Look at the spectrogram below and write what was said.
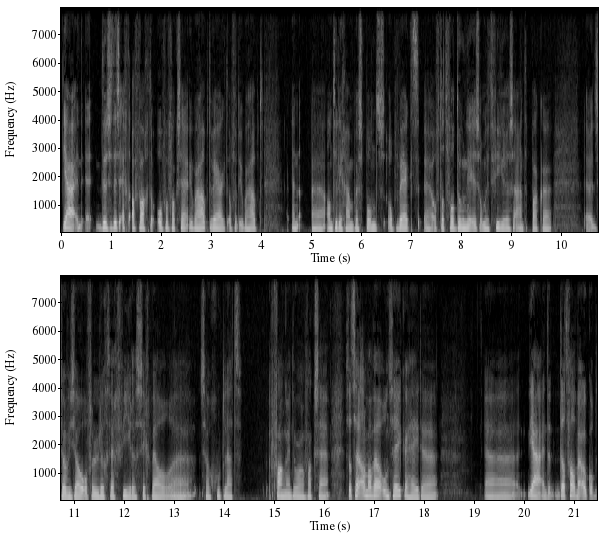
ja, dus het is echt afwachten of een vaccin überhaupt werkt, of het überhaupt een uh, antilichaamrespons opwekt. Uh, of dat voldoende is om dit virus aan te pakken. Uh, sowieso of een luchtwegvirus zich wel zo goed laat vangen door een vaccin. Dus dat zijn allemaal wel onzekerheden. ja, en dat valt mij ook op.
